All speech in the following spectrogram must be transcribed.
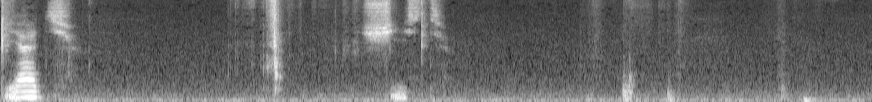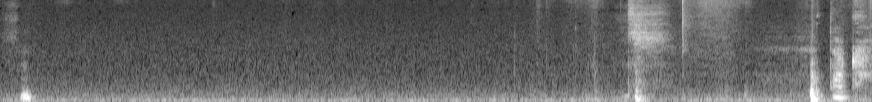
5, 6. Так.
